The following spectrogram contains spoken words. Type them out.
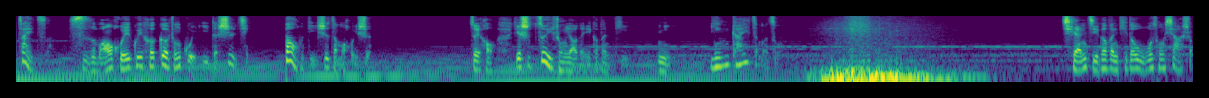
再次，死亡回归和各种诡异的事情，到底是怎么回事？最后，也是最重要的一个问题：你应该怎么做？前几个问题都无从下手，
